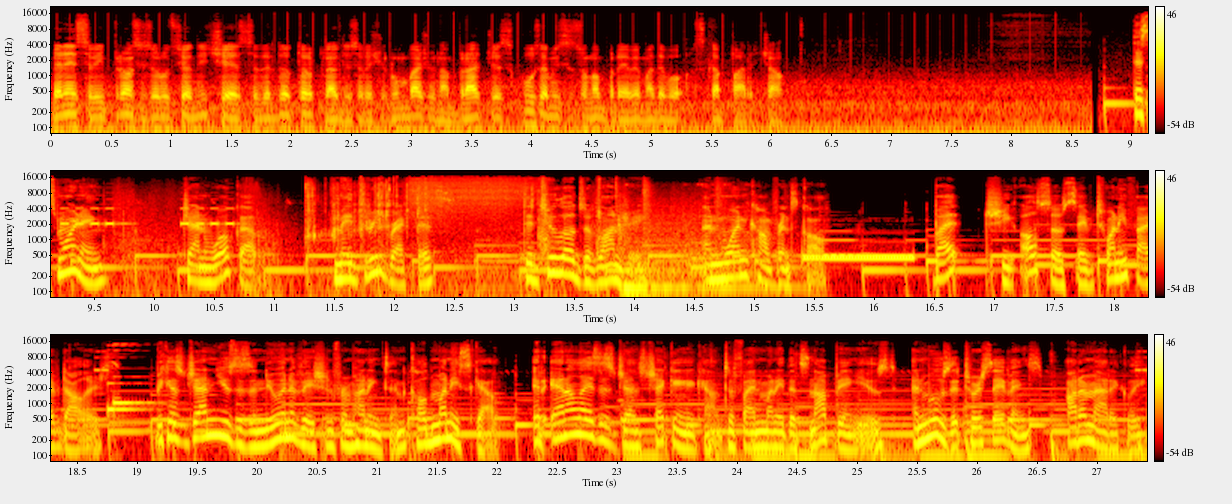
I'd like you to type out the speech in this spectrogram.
Benessere Ipnosi Soluzione di CS del dottor Claudio Saracino. Un bacio, un abbraccio e scusami se sono breve ma devo scappare. Ciao. This morning, Jen woke up, made three breakfasts, did two loads of laundry, and one conference call. But she also saved $25 because Jen uses a new innovation from Huntington called Money Scout. It analyzes Jen's checking account to find money that's not being used and moves it to her savings automatically.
